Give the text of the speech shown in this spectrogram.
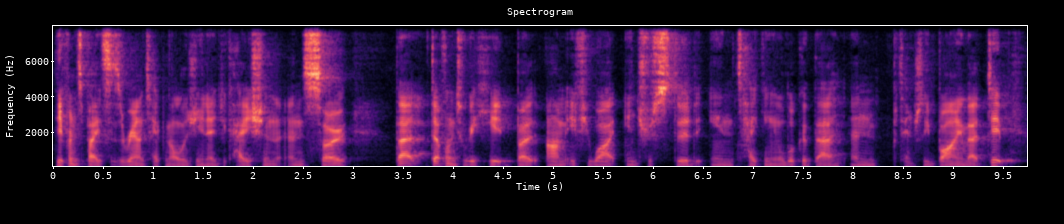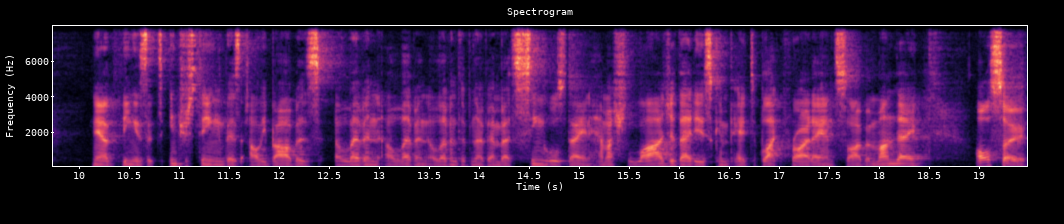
different spaces around technology and education. And so that definitely took a hit. But um, if you are interested in taking a look at that and potentially buying that dip, now the thing is, it's interesting. There's Alibaba's 11 11, 11th of November Singles Day, and how much larger that is compared to Black Friday and Cyber Monday. Also,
